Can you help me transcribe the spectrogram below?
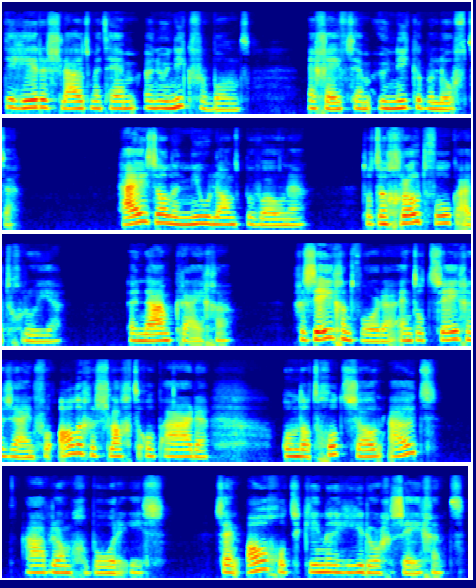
De Heere sluit met hem een uniek verbond en geeft hem unieke beloften. Hij zal een nieuw land bewonen, tot een groot volk uitgroeien, een naam krijgen, gezegend worden en tot zegen zijn voor alle geslachten op aarde, omdat Gods zoon uit Abraham geboren is. Zijn al Gods kinderen hierdoor gezegend.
